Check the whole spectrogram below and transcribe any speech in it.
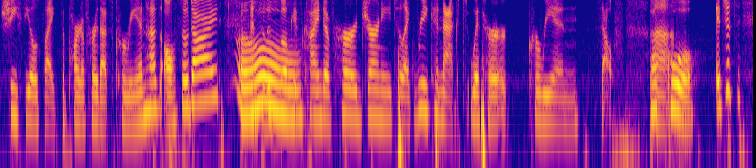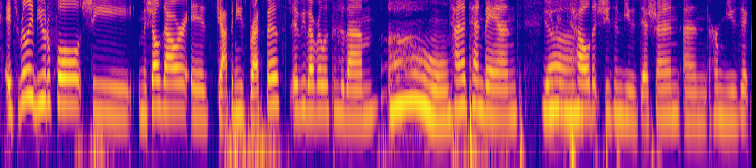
she feels like the part of her that's Korean has also died and so this book Oh. is kind of her journey to like reconnect with her Korean self That's Um, cool. It's just it's really beautiful. She Michelle Zauner is Japanese Breakfast if you've ever listened to them. Oh. 10 of 10 band. You can tell that she's a musician and her music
